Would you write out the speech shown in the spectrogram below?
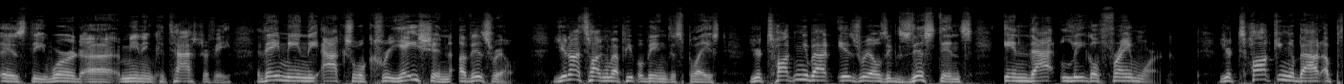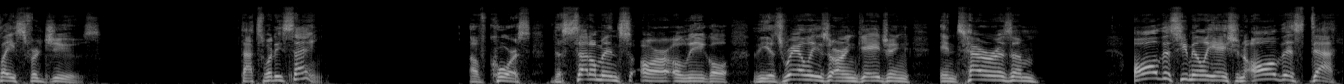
is the word uh, meaning catastrophe. They mean the actual creation of Israel. You're not talking about people being displaced. You're talking about Israel's existence in that legal framework. You're talking about a place for Jews. That's what he's saying. Of course, the settlements are illegal. The Israelis are engaging in terrorism. All this humiliation, all this death,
